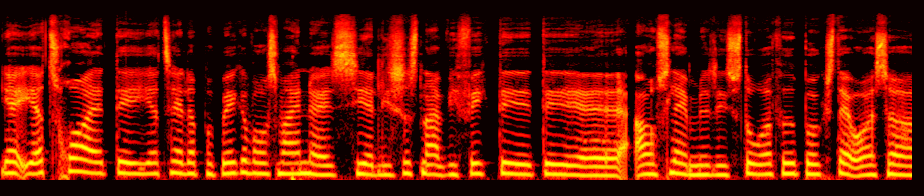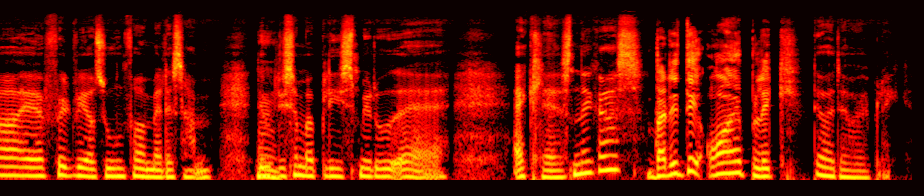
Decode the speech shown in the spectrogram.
Jeg, jeg tror, at det, jeg taler på begge vores vegne, når jeg siger, lige så snart vi fik det, det øh, afslag med de store fede bogstaver, så øh, følte vi os udenfor med det samme. Det er jo Mm. ligesom at blive smidt ud af, af klassen, ikke også? Var det det øjeblik? Det var det øjeblik.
